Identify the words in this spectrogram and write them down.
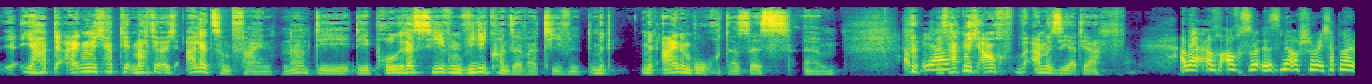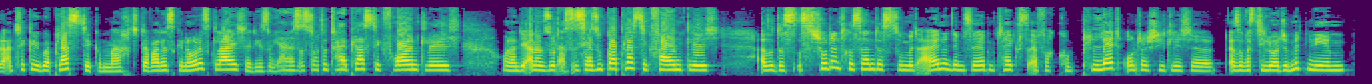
Ihr habt eigentlich habt ihr macht ihr euch alle zum Feind, ne? Die die progressiven wie die konservativen mit mit einem Buch. Das ist ähm, ja. das hat mich auch amüsiert, ja. Aber auch, auch so, ist mir auch schon, ich habe mal einen Artikel über Plastik gemacht, da war das genau das Gleiche. Die so, ja, das ist doch total plastikfreundlich. Und dann die anderen so, das ist ja super plastikfeindlich. Also das ist schon interessant, dass du mit einem und demselben Text einfach komplett unterschiedliche, also was die Leute mitnehmen,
